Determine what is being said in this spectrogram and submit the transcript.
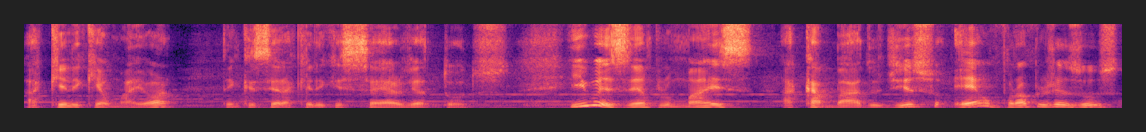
Aquele que é o maior tem que ser aquele que serve a todos. E o exemplo mais acabado disso é o próprio Jesus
